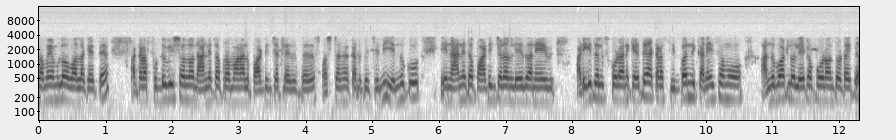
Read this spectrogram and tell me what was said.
సమయంలో వాళ్ళకైతే అక్కడ ఫుడ్ విషయంలో నాణ్యత ప్రమాణాలు పాటించట్లేదు స్పష్టంగా కనిపించింది. ఎందుకు ఈ నాణ్యత పాటించడం లేదు అనే అడిగి తెలుసుకోవడానికైతే అక్కడ సిబ్బంది కనీసము అందుబాటులో లేకపోవడంతో అయితే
